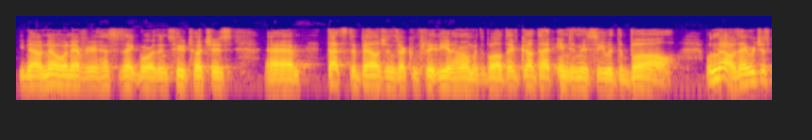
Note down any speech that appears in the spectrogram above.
You know, no one ever has to take more than two touches. Um, that's the Belgians are completely at home with the ball. They've got that intimacy with the ball. Well, no, they were just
